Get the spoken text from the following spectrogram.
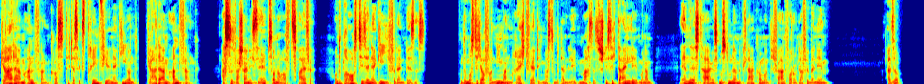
Gerade am Anfang kostet dich das extrem viel Energie und gerade am Anfang hast du wahrscheinlich selbst auch noch oft Zweifel. Und du brauchst diese Energie für dein Business. Und du musst dich auch von niemandem rechtfertigen, was du mit deinem Leben machst. Es ist schließlich dein Leben und am Ende des Tages musst du damit klarkommen und die Verantwortung dafür übernehmen. Also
